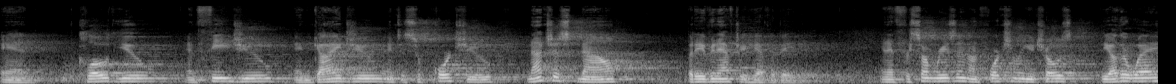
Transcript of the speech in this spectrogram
and clothe you and feed you and guide you and to support you, not just now, but even after you have the baby. And if for some reason, unfortunately, you chose the other way,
